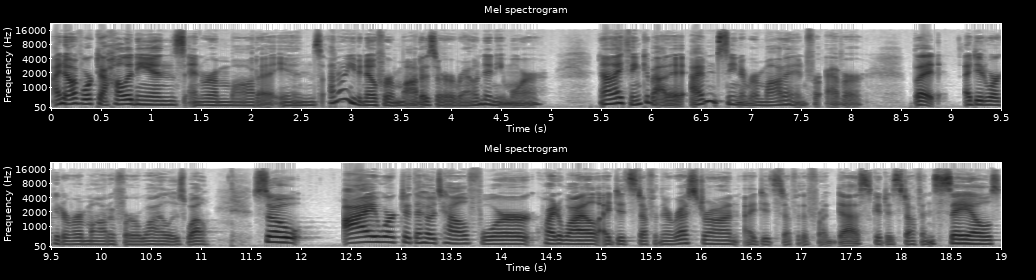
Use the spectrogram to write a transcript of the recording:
I know I've worked at Holiday Inns and Ramada Inns. I don't even know if Ramadas are around anymore. Now that I think about it, I haven't seen a Ramada in forever, but I did work at a Ramada for a while as well. So I worked at the hotel for quite a while. I did stuff in the restaurant. I did stuff at the front desk. I did stuff in sales.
